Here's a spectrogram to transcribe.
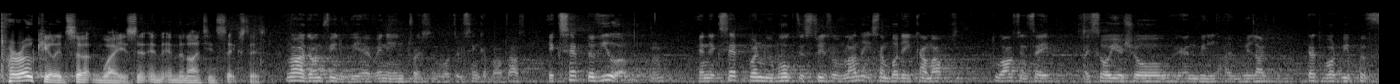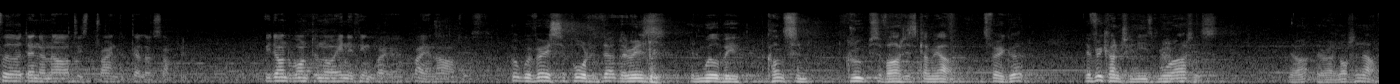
parochial in certain ways in, in, in the 1960s? No, I don't feel we have any interest in what they think about us, except the viewer. And except when we walk the streets of London, somebody come up to us and say, I saw your show and we, we like it. That's what we prefer than an artist trying to tell us something. We don't want to know anything by, by an artist. But we're very supportive that there is and will be constant groups of artists coming up. It's very good. Every country needs more artists. There are, there are not enough.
